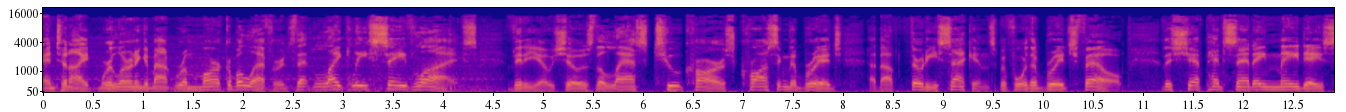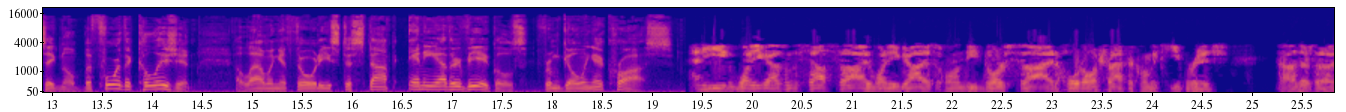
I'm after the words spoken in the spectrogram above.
And tonight, we're learning about remarkable efforts that likely saved lives. Video shows the last two cars crossing the bridge about 30 seconds before the bridge fell. The ship had sent a mayday signal before the collision, allowing authorities to stop any other vehicles from going across. I need one of you guys on the south side, one of you guys on the north side, hold all traffic on the key bridge. Uh, there's a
